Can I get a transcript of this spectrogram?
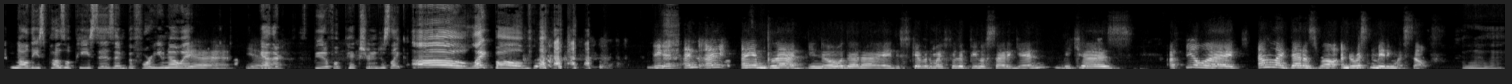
getting all these puzzle pieces, and before you know it, yeah, yeah. together beautiful picture and just like oh light bulb yeah, and I I am glad you know that I discovered my Filipino side again because I feel like I'm like that as well, underestimating myself. Mm.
